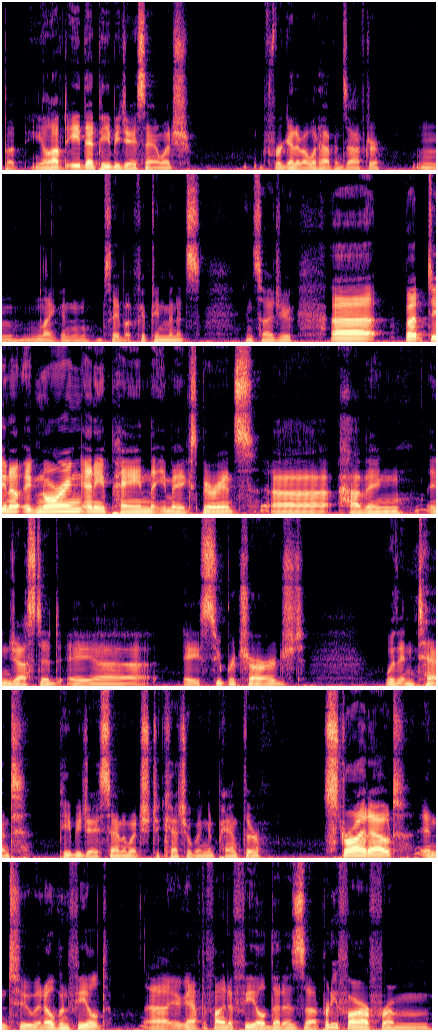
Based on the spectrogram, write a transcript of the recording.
But you'll have to eat that PBJ sandwich. Forget about what happens after. Mm, like in say about 15 minutes inside you. Uh, but you know, ignoring any pain that you may experience, uh, having ingested a uh, a supercharged with intent PBJ sandwich to catch a winged panther, stride out into an open field. Uh, you're gonna have to find a field that is uh, pretty far from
